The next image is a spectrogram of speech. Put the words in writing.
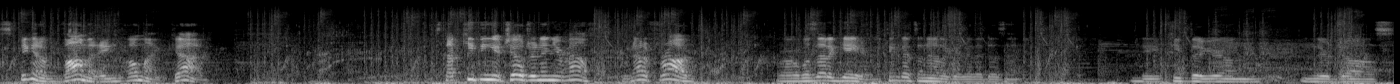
Speaking of vomiting, oh my god. Stop keeping your children in your mouth. You're not a frog. Or was that a gator? I think that's an alligator that does that. They keep their young in their jaws.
